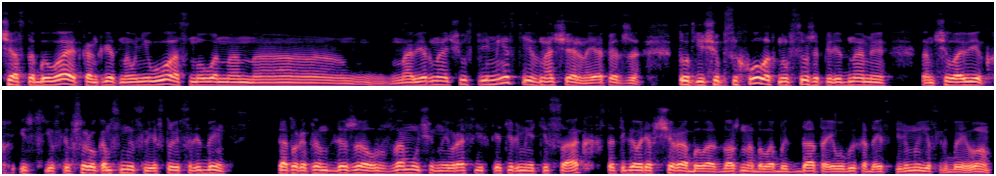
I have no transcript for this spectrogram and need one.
часто бывает, конкретно у него основано на, наверное, чувстве мести изначально. И опять же, тот еще психолог, но все же перед нами там человек, если в широком смысле, из той среды, который принадлежал замученный в российской тюрьме Тесак. Кстати говоря, вчера была, должна была быть дата его выхода из тюрьмы, если бы его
